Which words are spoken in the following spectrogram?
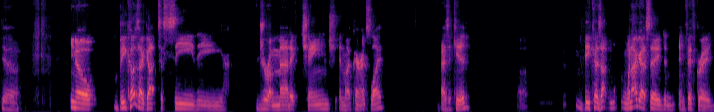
Yeah. You know, because I got to see the dramatic change in my parents' life, as a kid uh, because I, when I got saved in, in fifth grade,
